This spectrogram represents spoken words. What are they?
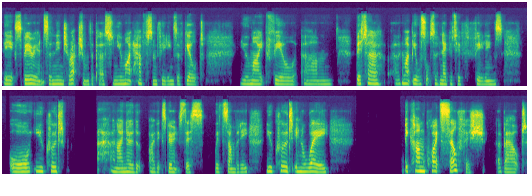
the experience and interaction with a person, you might have some feelings of guilt. You might feel um, bitter. Uh, there might be all sorts of negative feelings. Or you could, and I know that I've experienced this with somebody, you could, in a way, become quite selfish about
